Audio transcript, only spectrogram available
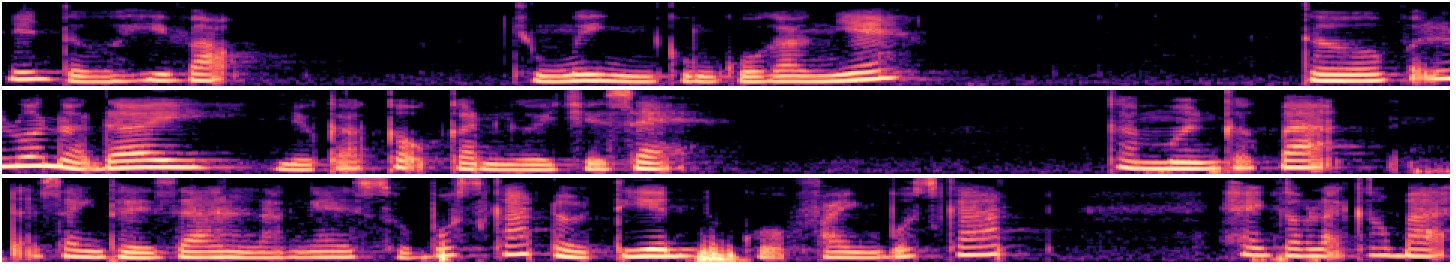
nên tớ hy vọng chúng mình cùng cố gắng nhé tớ vẫn luôn ở đây nếu các cậu cần người chia sẻ. Cảm ơn các bạn đã dành thời gian lắng nghe số postcard đầu tiên của phanh postcard. Hẹn gặp lại các bạn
